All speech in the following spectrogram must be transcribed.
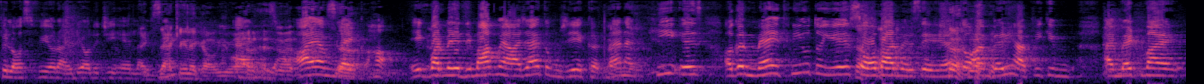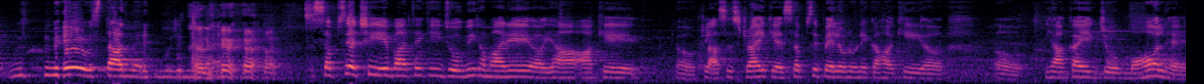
फिलोसफी और आइडियोलॉजी है like exactly like how you are as well. I am like हाँ एक बार मेरे दिमाग में आ जाए तो मुझे ये करना है. ना ही इज़ अगर मैं इतनी हूँ तो ये सौ बार मेरे से है. तो आई एम वेरी हैप्पी कि आई मेट माई मेरे उस्ताद मेरे मुझे मिला सबसे अच्छी ये बात है कि जो भी हमारे यहाँ आके क्लासेस ट्राई किया सबसे पहले उन्होंने कहा कि यहाँ का एक जो माहौल है,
